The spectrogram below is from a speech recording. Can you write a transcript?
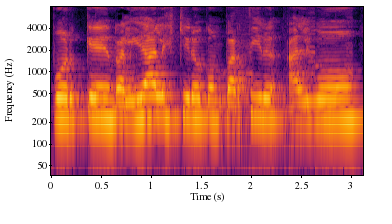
porque en realidad les quiero compartir algo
